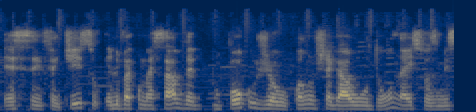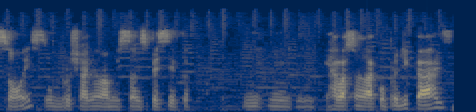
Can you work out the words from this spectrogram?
esse feitiço, ele vai começar a ver um pouco o jogo quando chegar o Udun, né, e suas missões, o Bruxar ganhou uma missão específica em, em relação à compra de cards,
